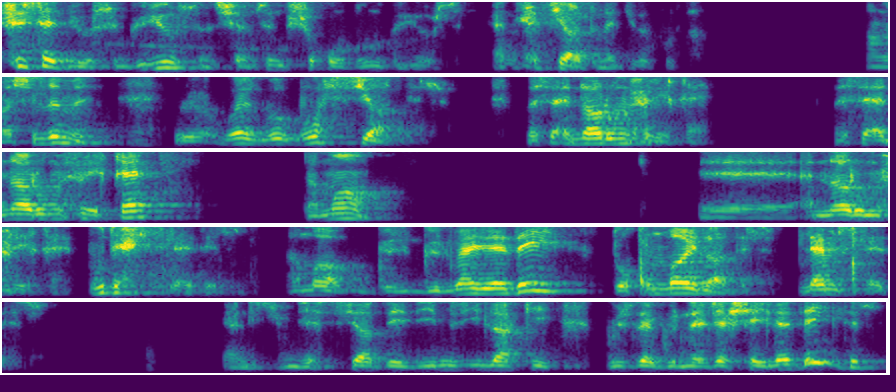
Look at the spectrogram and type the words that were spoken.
hissediyorsun, görüyorsun şemsin ışık olduğunu görüyorsun. Yani his yardım ediyor burada. Anlaşıldı mı? Ve bu, bu hissiyattır. Mesela naru muhrike. Mesela naru muhrike tamam. Ee, naru muhrike. Bu da hisledir. Ama gü- gülmeyle değil, dokunmayladır. Lemsledir. Yani şimdi hissiyat dediğimiz illaki gözle görünecek şeyler değildir.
